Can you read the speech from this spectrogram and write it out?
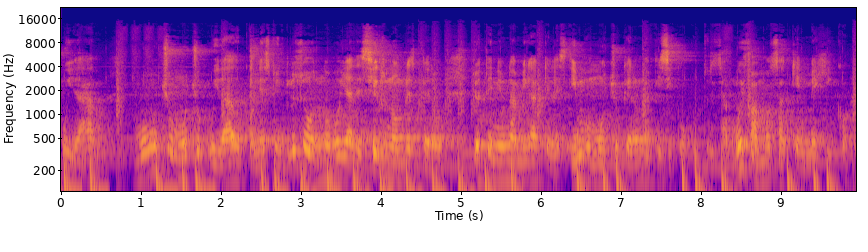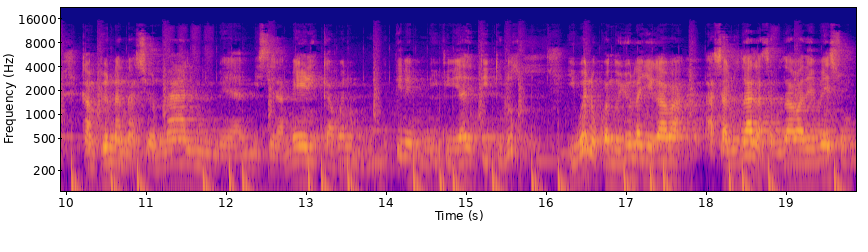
cuidado, mucho, mucho cuidado con esto. Incluso no voy a decir nombres, pero yo tenía una amiga que le estimo mucho, que era una fisicoculturista muy famosa aquí en México, campeona nacional, Mister América, bueno, tiene infinidad de títulos. Y bueno, cuando yo la llegaba a saludar, la saludaba de beso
